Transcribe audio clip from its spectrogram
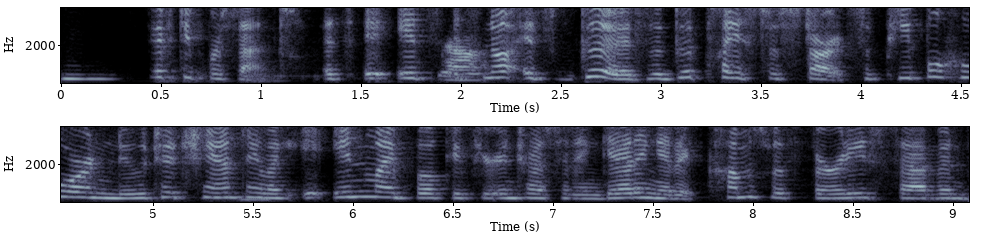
50% it's it, it's yeah. it's not it's good. It's a good place to start. So people who are new to chanting like in my book if you're interested in getting it it comes with 37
